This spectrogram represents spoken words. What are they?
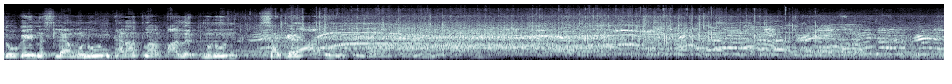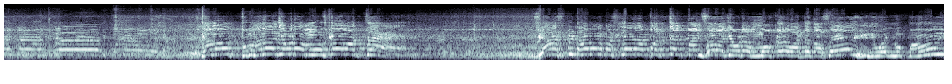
दोघे नसल्या म्हणून घरातला पालक म्हणून सगळ्यात मोठी जबाबदारी त्यामुळं तुम्हाला जेवढं मोकळं वाटतंय व्यासपीठावर बसलेल्या प्रत्येक माणसाला जेवढं मोकळं वाटत असेल ही निवडणूक म्हणून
